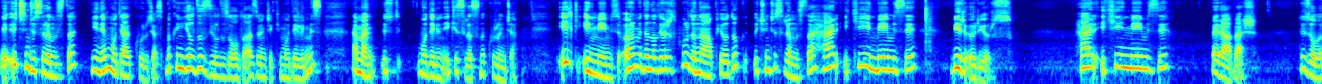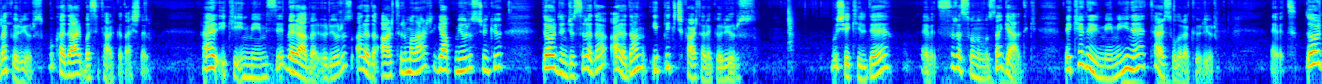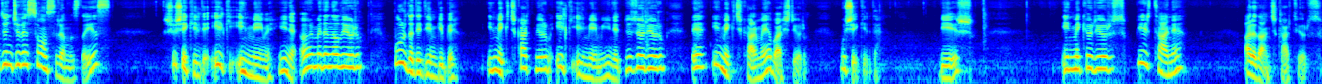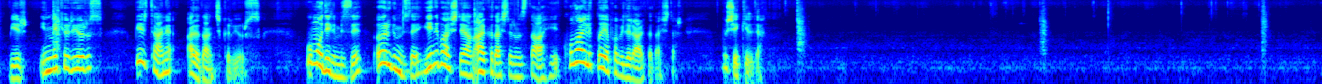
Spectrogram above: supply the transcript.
Ve üçüncü sıramızda yine model kuracağız. Bakın yıldız yıldız oldu az önceki modelimiz. Hemen üst modelin iki sırasını kurunca. İlk ilmeğimizi örmeden alıyoruz. Burada ne yapıyorduk? Üçüncü sıramızda her iki ilmeğimizi bir örüyoruz. Her iki ilmeğimizi beraber düz olarak örüyoruz. Bu kadar basit arkadaşlarım. Her iki ilmeğimizi beraber örüyoruz. Arada artırmalar yapmıyoruz çünkü dördüncü sırada aradan iplik çıkartarak örüyoruz. Bu şekilde evet sıra sonumuza geldik. Ve kenar ilmeğimi yine ters olarak örüyorum. Evet dördüncü ve son sıramızdayız. Şu şekilde ilk ilmeğimi yine örmeden alıyorum. Burada dediğim gibi ilmek çıkartmıyorum. İlk ilmeğimi yine düz örüyorum ve ilmek çıkarmaya başlıyorum. Bu şekilde. Bir ilmek örüyoruz. Bir tane aradan çıkartıyoruz. Bir ilmek örüyoruz. Bir tane aradan çıkarıyoruz. Bu modelimizi örgümüze yeni başlayan arkadaşlarımız dahi kolaylıkla yapabilir arkadaşlar. Bu şekilde.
